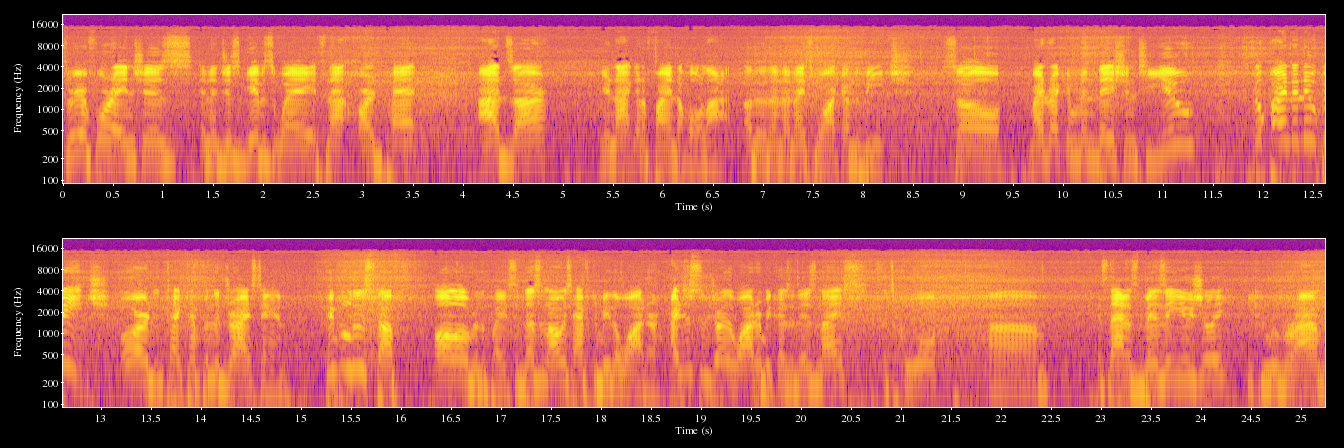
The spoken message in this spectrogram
three or four inches, and it just gives way, it's not hard pack, odds are you're not going to find a whole lot other than a nice walk on the beach. So my recommendation to you, go find a new beach or detect up in the dry sand. People lose stuff all over the place. It doesn't always have to be the water. I just enjoy the water because it is nice, it's cool. Um, it's not as busy usually. You can move around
